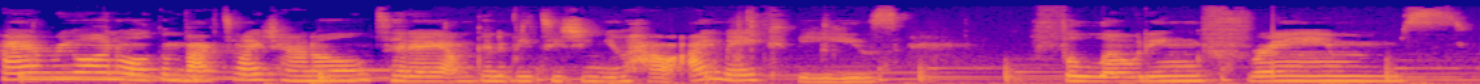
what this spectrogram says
Hi everyone, welcome back to my channel. Today I'm going to be teaching you how I make these floating frames.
